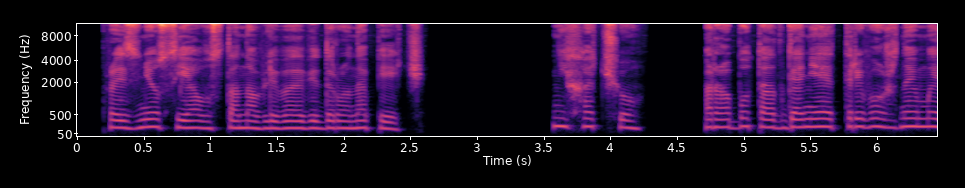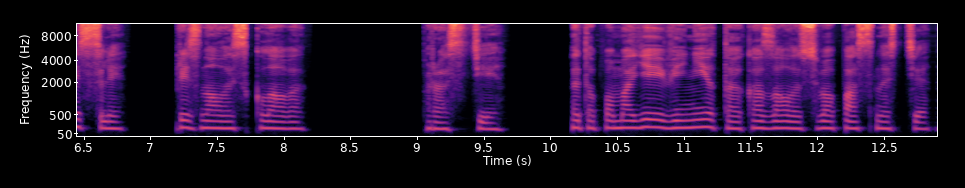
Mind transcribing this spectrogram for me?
— произнес я, устанавливая ведро на печь. «Не хочу. Работа отгоняет тревожные мысли», — призналась Клава. «Прости. Это по моей вине ты оказалась в опасности.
